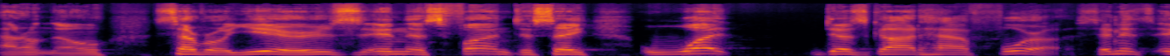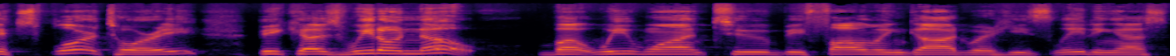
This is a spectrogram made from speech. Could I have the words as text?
I don't know, several years in this fund to say, what does God have for us? And it's exploratory because we don't know, but we want to be following God where He's leading us,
